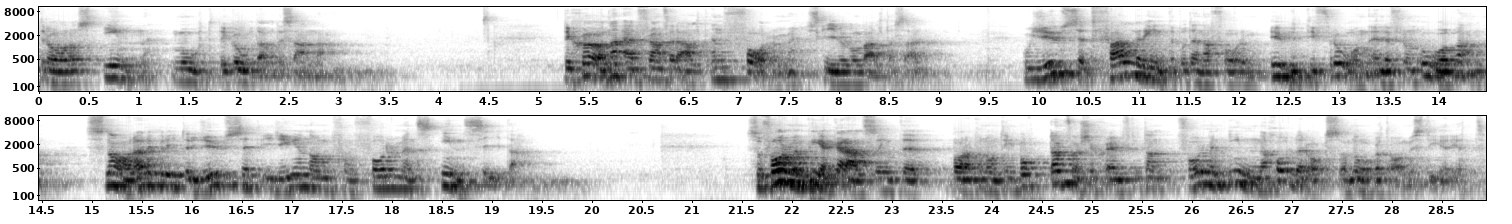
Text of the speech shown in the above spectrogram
drar oss in mot det goda och det sanna. Det sköna är framför allt en form, skriver von Balthasar. Och ljuset faller inte på denna form utifrån eller från ovan. Snarare bryter ljuset igenom från formens insida. Så formen pekar alltså inte bara på någonting bortanför sig självt, utan formen innehåller också något av mysteriet.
